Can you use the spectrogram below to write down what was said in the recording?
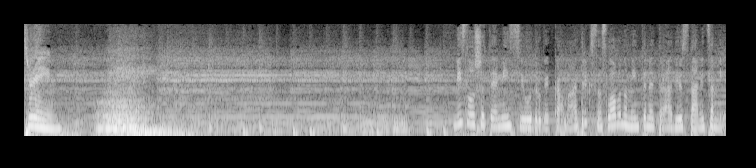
Stream. Vi slušate emisiju udruge K-Matrix na slobodnom internet radiju Stanica Mir.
